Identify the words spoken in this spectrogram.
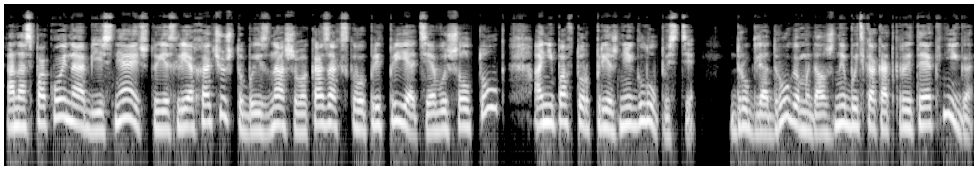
Она спокойно объясняет, что если я хочу, чтобы из нашего казахского предприятия вышел толк, а не повтор прежней глупости, друг для друга мы должны быть как открытая книга.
